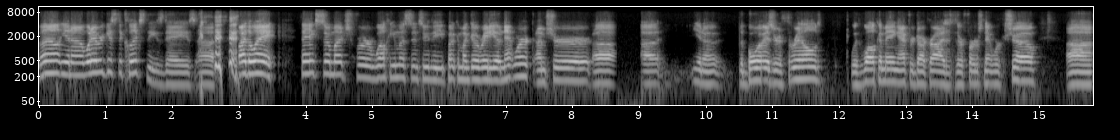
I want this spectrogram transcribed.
Well, you know, whatever gets the clicks these days. Uh, by the way, thanks so much for welcoming us into the Pokemon Go Radio Network. I'm sure, uh, uh, you know, the boys are thrilled with welcoming After Dark Rise their first network show. Uh,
